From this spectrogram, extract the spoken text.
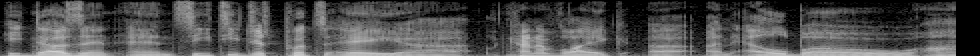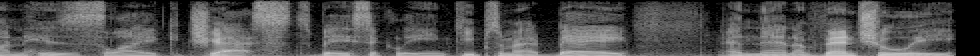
he doesn't, and CT just puts a uh, kind of like uh, an elbow on his like chest, basically, and keeps him at bay, and then eventually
